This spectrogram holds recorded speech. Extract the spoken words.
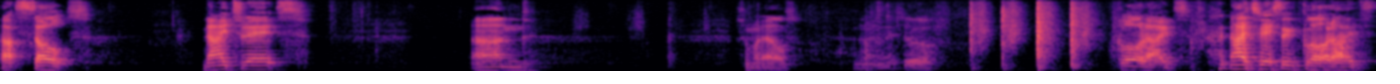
That's salts, nitrates, and somewhere else. Anyway, so chlorides, nitrates and chlorides.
